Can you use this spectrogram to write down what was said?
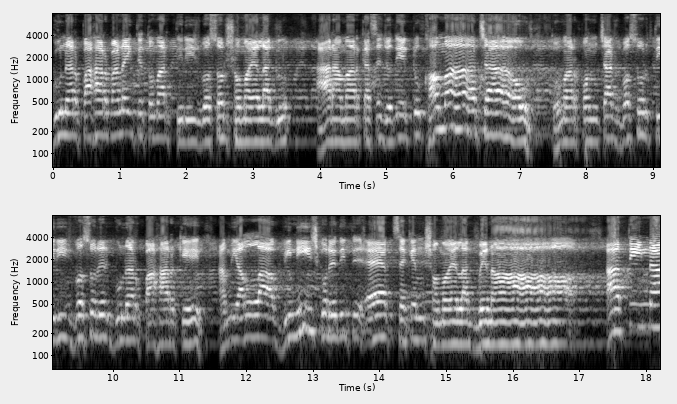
গুনার পাহাড় বানাইতে তোমার তিরিশ বছর সময় লাগল। আর আমার কাছে যদি একটু ক্ষমা চাও, তোমার পঞ্চাশ বছর, তিরিশ বছরের গুনার পাহাড়কে আমি আল্লাহ বিনিশ করে দিতে এক সেকেন্ড সময় লাগবে না। আতিনা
